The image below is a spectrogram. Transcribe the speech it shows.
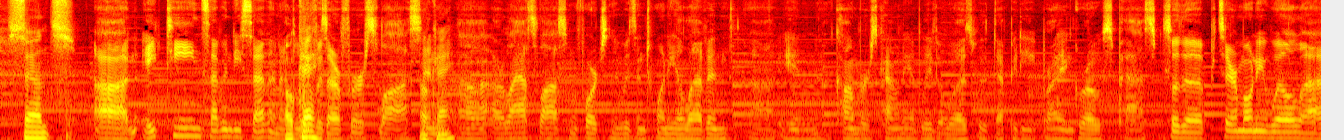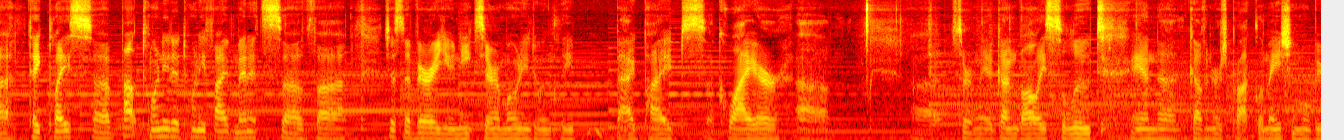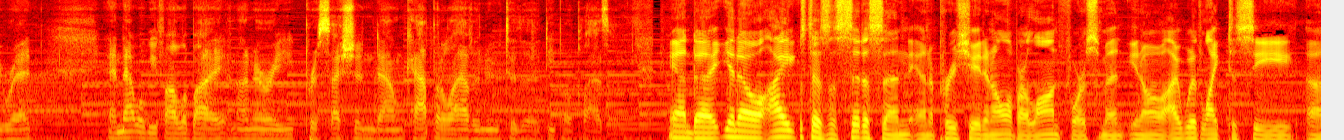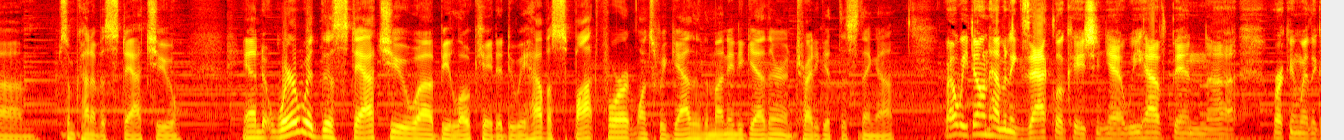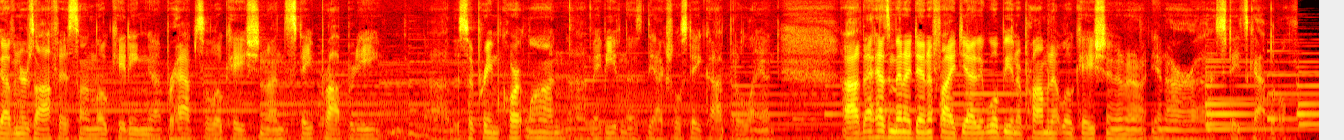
Since, Uh, 1877, I Okay. believe, was our first loss. Okay. And, uh, our last loss, unfortunately, was in 2011 uh, in Converse County, I believe it was, with Deputy Brian Gross passed. So the ceremony will uh, take place uh, about 20 to 25 minutes of uh, just a very unique ceremony to include bagpipes, a choir. Uh, uh, certainly a gun volley salute and uh, the governor's proclamation will be read. And that will be followed by an honorary procession down Capitol Avenue to the Depot Plaza. And, uh, you know, I, just as a citizen and appreciating all of our law enforcement, you know, I would like to see um, some kind of a statue. And where would this statue uh, be located? Do we have a spot for it once we gather the money together and try to get this thing up? Well, we don't have an exact location yet. We have been uh, working with the governor's office on locating uh, perhaps a location on state property, the Supreme Court lawn, uh, maybe even the, the actual state capitol land. Uh, that hasn't been identified yet. It will be in a prominent location in our, in our uh, state's capital.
